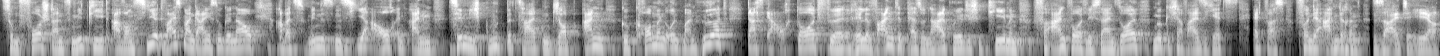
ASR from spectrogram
zum Vorstandsmitglied avanciert, weiß man gar nicht so genau, aber zumindestens hier auch in einem ziemlich gut bezahlten Job angekommen und man hört, dass er auch dort für relevante personalpolitische Themen verantwortlich sein soll, möglicherweise jetzt etwas von der anderen Seite her.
